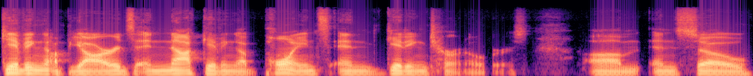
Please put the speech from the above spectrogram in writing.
giving up yards and not giving up points and getting turnovers. Um, and so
